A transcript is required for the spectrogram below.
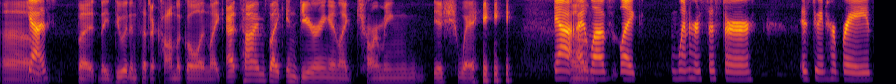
Um, yes. But they do it in such a comical and like at times like endearing and like charming ish way. yeah, I Um, love like when her sister is doing her braids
